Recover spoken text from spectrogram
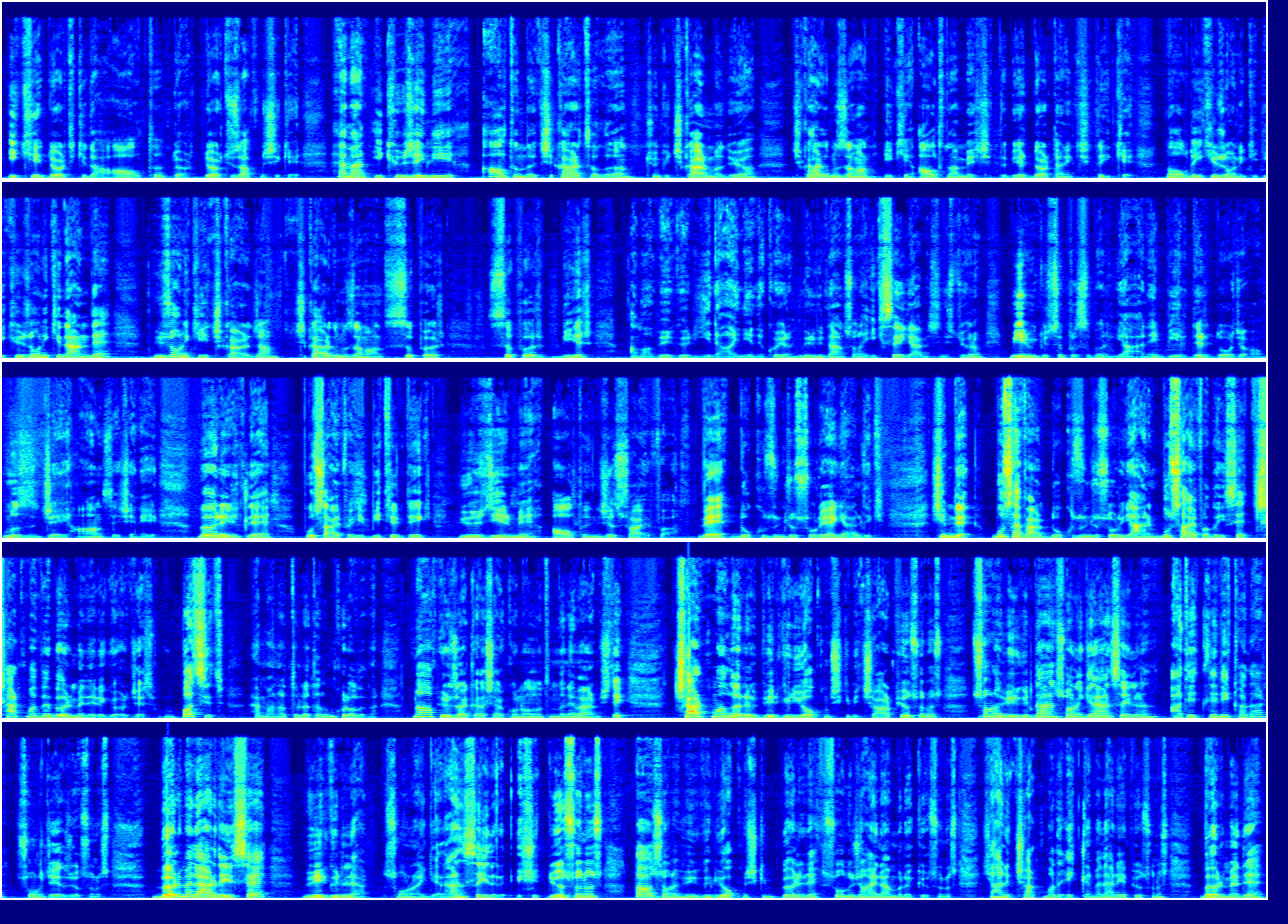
2, 4, 2 daha 6, 4, 462. Hemen 250'yi altında çıkartalım. Çünkü çıkarma diyor. Çıkardığımız zaman 2, 6'dan 5 çıktı 1, 4'ten 2 çıktı 2. Ne oldu? 212. 212'den de 112'yi çıkaracağım. Çıkardığımız zaman 0, 0, 1 ama virgül yine aynı yerine koyuyorum. Virgülden sonra iki sayı gelmesini istiyorum. 1,00 yani 1'dir. Doğru cevabımız Ceyhan seçeneği. Böylelikle bu sayfayı bitirdik. 126. sayfa ve 9. soruya geldik. Şimdi bu sefer 9. soru yani bu sayfada ise çarpma ve bölmeleri göreceğiz. Basit. Hemen hatırlatalım kuralını. Ne yapıyoruz arkadaşlar? Konu anlatımında ne vermiştik? Çarpmaları virgül yokmuş gibi çarpıyorsunuz. Sonra virgülden sonra gelen sayıların adetleri kadar sonuca yazıyorsunuz. Bölmelerde ise virgüller sonra gelen sayıları eşitliyorsunuz. Daha sonra virgül yokmuş gibi bölerek sonucu aynen bırakıyorsunuz. Yani çarpmada eklemeler yapıyorsunuz. Bölmede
